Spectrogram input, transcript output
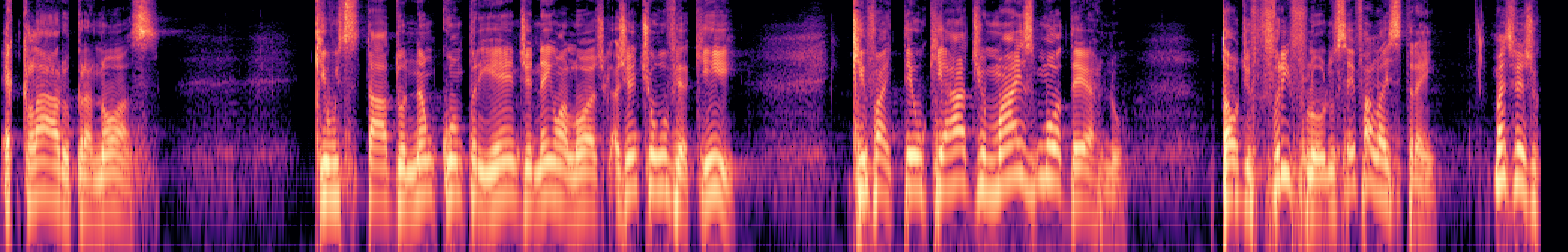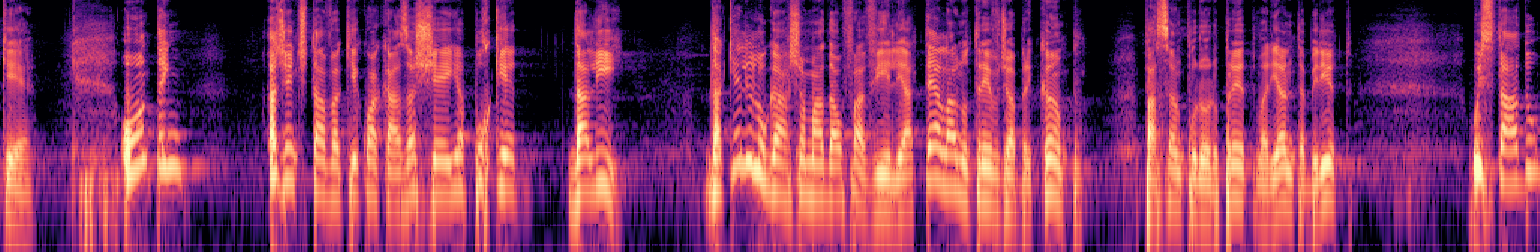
É claro para nós que o Estado não compreende nem a lógica. A gente ouve aqui que vai ter o que há de mais moderno, tal de free flow, não sei falar estranho, mas veja o que é. Ontem a gente estava aqui com a casa cheia, porque dali, daquele lugar chamado Alphaville, até lá no trevo de Abricampo, passando por Ouro Preto, Mariano Tabirito, o Estado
